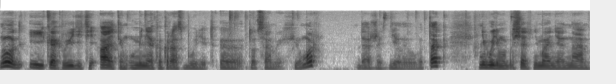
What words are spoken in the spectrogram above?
Ну и как вы видите, item у меня как раз будет э, тот самый humor. Даже сделаю его вот так. Не будем обращать внимание на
